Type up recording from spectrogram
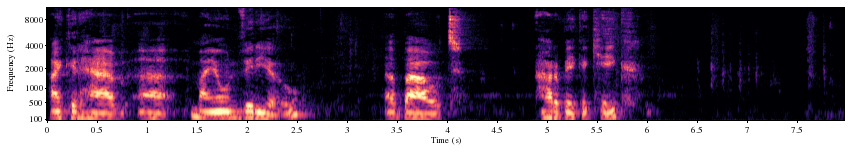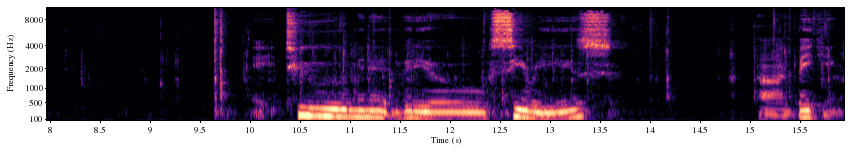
I could have uh, my own video about how to bake a cake. A two-minute video series on baking.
